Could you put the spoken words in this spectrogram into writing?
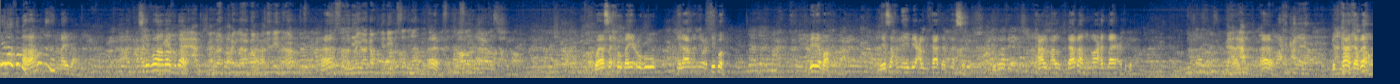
إلى الفقراء ومنهم ما يبان يصرفوها ها؟ إيه. ويصح بيعه إلى من يعتقه. برضا يصح أنه يبيع المكاتب نفسه. بدون في حال ما الكتابة من واحد ما يعتقه آه. واحد عليها قد كاتبه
